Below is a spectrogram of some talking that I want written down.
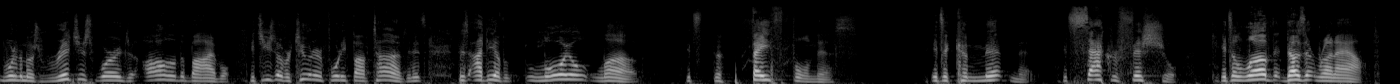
one of the most richest words in all of the Bible. It's used over 245 times, and it's this idea of loyal love. It's the faithfulness. It's a commitment. It's sacrificial. It's a love that doesn't run out.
